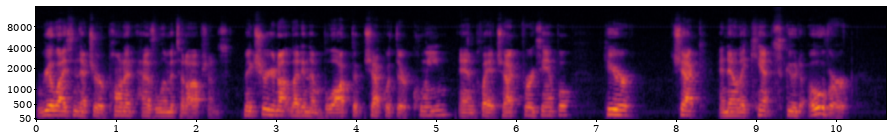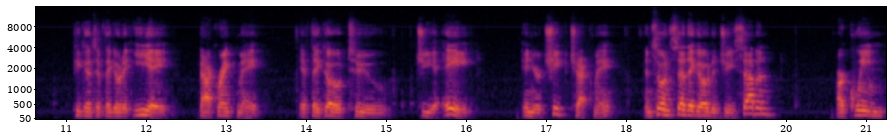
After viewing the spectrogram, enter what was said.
realizing that your opponent has limited options. Make sure you're not letting them block the check with their queen and play a check, for example. Here, check, and now they can't scoot over because if they go to e8, back rank mate, if they go to g8 in your cheek checkmate. And so instead they go to g7. Our queen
